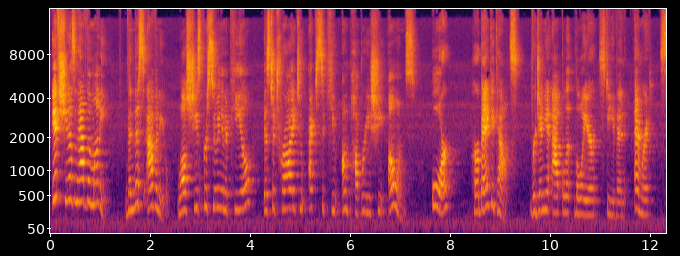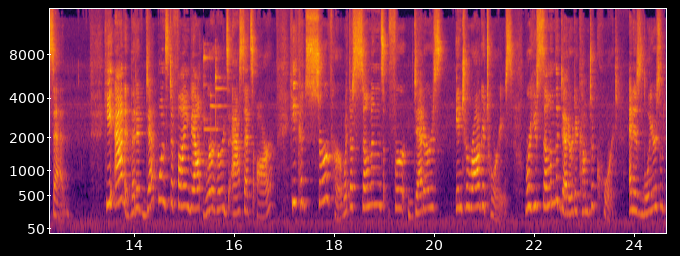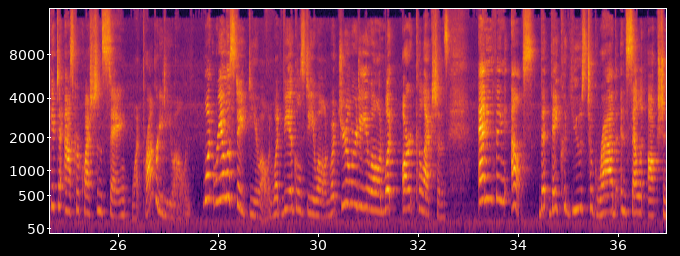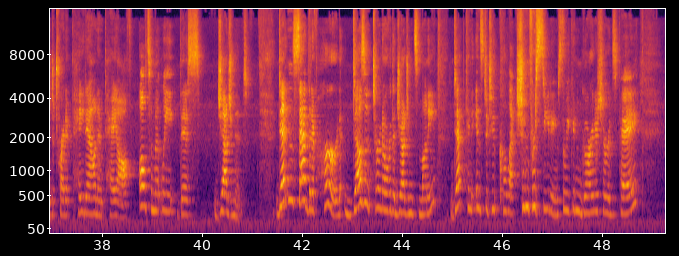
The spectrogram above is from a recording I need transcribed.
If she doesn't have the money, then this avenue, while she's pursuing an appeal, is to try to execute on property she owns or her bank accounts, Virginia appellate lawyer Stephen Emmerich said. He added that if Depp wants to find out where Heard's assets are, he could serve her with a summons for debtors interrogatories, where you summon the debtor to come to court, and his lawyers would get to ask her questions saying, What property do you own? What real estate do you own? What vehicles do you own? What jewelry do you own? What art collections? Anything else that they could use to grab and sell at auction to try to pay down and pay off ultimately this judgment. Denton said that if Heard doesn't turn over the judgment's money, Depp can institute collection proceedings so he can garnish Heard's pay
